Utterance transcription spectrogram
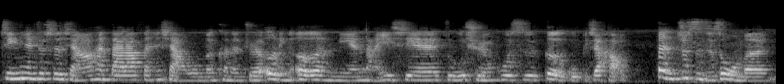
今天就是想要和大家分享，我们可能觉得二零二二年哪一些族群或是个股比较好，但就是只是我们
